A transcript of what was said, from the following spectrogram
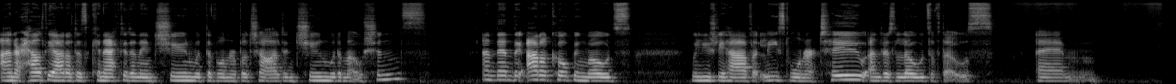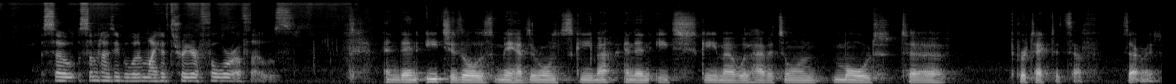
And our healthy adult is connected and in tune with the vulnerable child, in tune with emotions. And then the adult coping modes will usually have at least one or two, and there's loads of those. Um, so sometimes people will, might have three or four of those. And then each of those may have their own schema, and then each schema will have its own mode to protect itself. Is that right?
